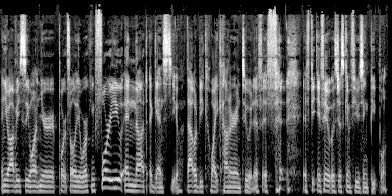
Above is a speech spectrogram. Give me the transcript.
And you obviously want your portfolio working for you and not against you. That would be quite counterintuitive if if if it was just confusing people.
